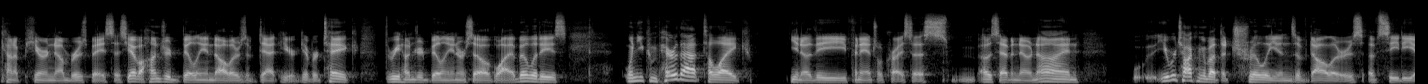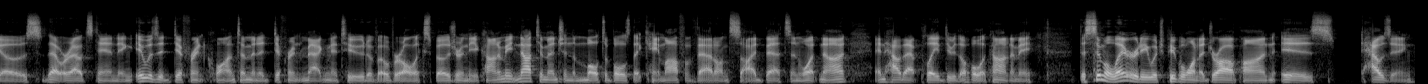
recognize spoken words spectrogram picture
kind of pure numbers basis, you have $100 billion of debt here, give or take, 300 billion or so of liabilities. When you compare that to like, you know, the financial crisis, 07, 09, you were talking about the trillions of dollars of CDOs that were outstanding. It was a different quantum and a different magnitude of overall exposure in the economy, not to mention the multiples that came off of that on side bets and whatnot, and how that played through the whole economy. The similarity, which people want to draw upon, is housing,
